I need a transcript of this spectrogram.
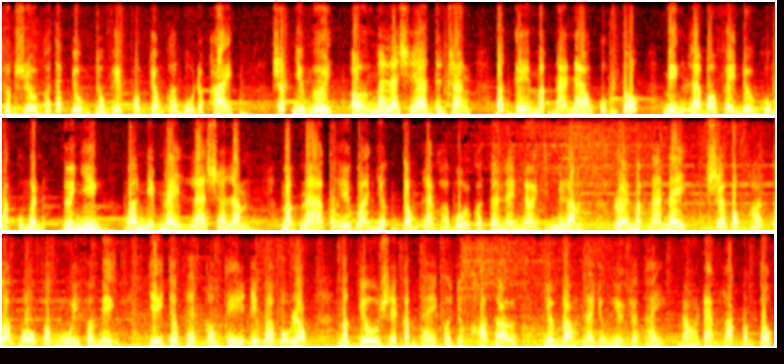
thực sự có tác dụng trong việc phòng chống khói bụi độc hại. Rất nhiều người ở Malaysia tin rằng bất kỳ mặt nạ nào cũng tốt miễn là bảo vệ được khuôn mặt của mình. Tuy nhiên, quan niệm này là sai lầm. Mặt nạ có hiệu quả nhất chống lại khói bụi có tên là N95. Loại mặt nạ này sẽ bọc hết toàn bộ phần mũi và miệng, chỉ cho phép không khí đi qua bộ lọc. Mặc dù sẽ cảm thấy có chút khó thở, nhưng đó là dấu hiệu cho thấy nó đang hoạt động tốt.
